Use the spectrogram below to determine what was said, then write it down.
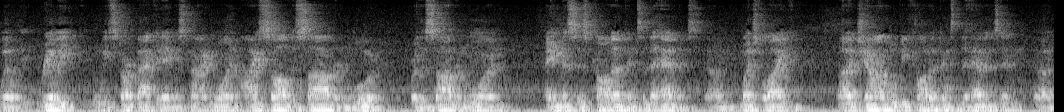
well, really, when we start back at Amos 9 1, I saw the sovereign Lord, or the sovereign one. Amos is caught up into the heavens. Um, much like uh, John will be caught up into the heavens, and, uh,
